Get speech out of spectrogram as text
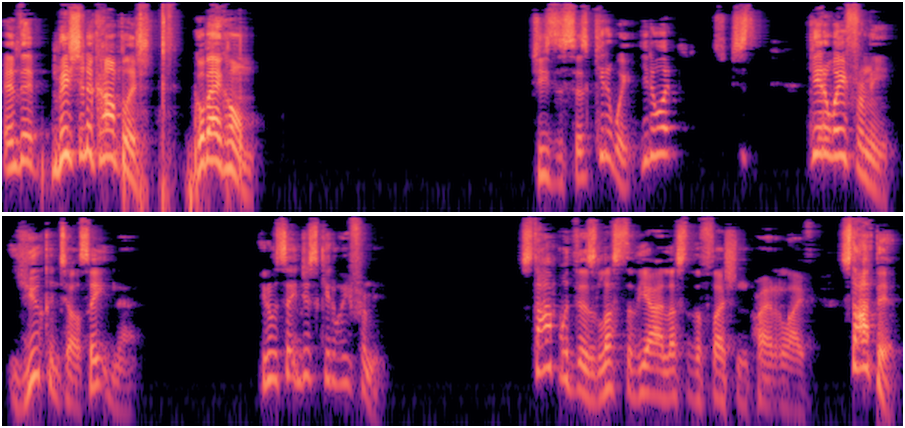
And the mission accomplished. Go back home. Jesus says, get away. You know what? Just get away from me. You can tell Satan that. You know what, Satan? Just get away from me. Stop with this lust of the eye, lust of the flesh, and pride of life. Stop it.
